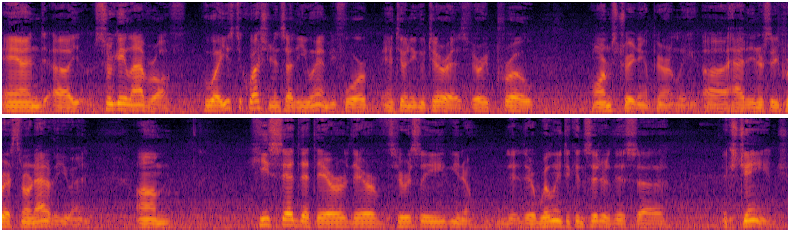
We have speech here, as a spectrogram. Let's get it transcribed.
and uh, Sergei Lavrov, who I used to question inside the UN before Antonio Guterres, very pro arms trading apparently, uh, had inner city press thrown out of the UN. Um, he said that they're they're seriously you know they're willing to consider this uh, exchange.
